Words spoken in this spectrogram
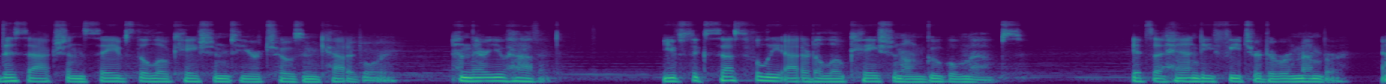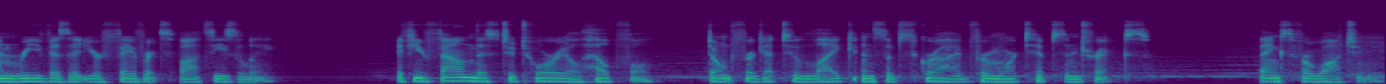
This action saves the location to your chosen category. And there you have it. You've successfully added a location on Google Maps. It's a handy feature to remember and revisit your favorite spots easily. If you found this tutorial helpful, don't forget to like and subscribe for more tips and tricks. Thanks for watching.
